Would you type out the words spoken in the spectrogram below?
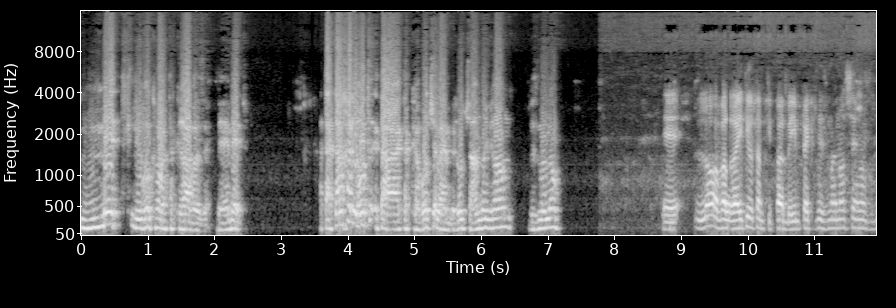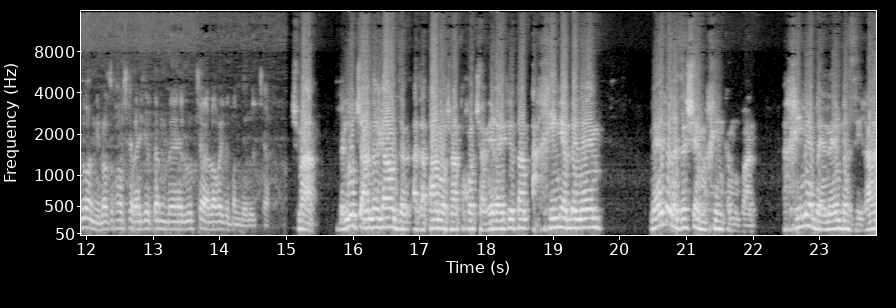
מת לראות כבר את הקרב הזה, באמת. אתה יצא לך לראות את הקרבות שלהם ב Lucha Underground בזמנו? לא, אבל ראיתי אותם טיפה ב Impact בזמנו שהם עבדו, אני לא זוכר שראיתי אותם ב Lucha, לא ראיתי אותם ב Lucha. שמע, ב Lucha Underground, אז הפעם הראשונה לפחות שאני ראיתי אותם, הכימיה ביניהם, מעבר לזה שהם אחים כמובן, הכימיה ביניהם בזירה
